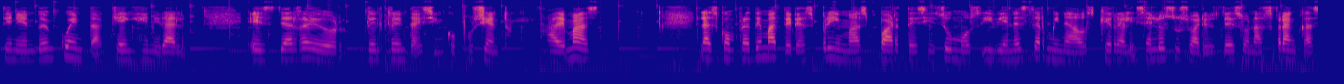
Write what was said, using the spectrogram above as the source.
teniendo en cuenta que en general es de alrededor del 35%. Además, las compras de materias primas, partes, insumos y bienes terminados que realicen los usuarios de zonas francas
